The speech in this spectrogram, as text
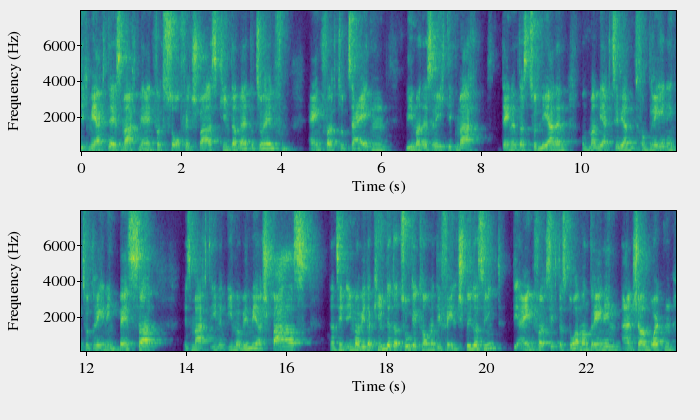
ich merkte, es macht mir einfach so viel Spaß, Kindern weiterzuhelfen. Einfach zu zeigen, wie man es richtig macht, denen das zu lernen. Und man merkt, sie werden von Training zu Training besser. Es macht ihnen immer mehr Spaß. Dann sind immer wieder Kinder dazugekommen, die Feldspieler sind die einfach sich das Dormann-Training anschauen wollten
